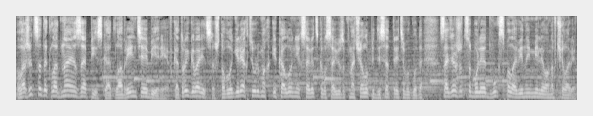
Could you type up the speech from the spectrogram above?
ложится докладная записка от Лаврентия Берия, в которой говорится, что в лагерях, тюрьмах и колониях Советского Союза к началу 1953 года содержится более 2,5 миллионов человек,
